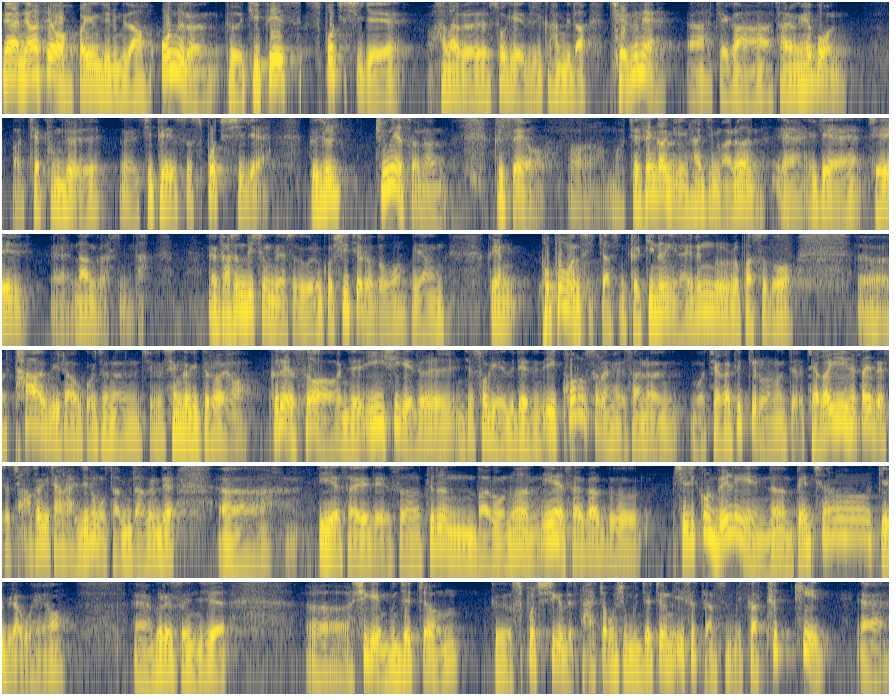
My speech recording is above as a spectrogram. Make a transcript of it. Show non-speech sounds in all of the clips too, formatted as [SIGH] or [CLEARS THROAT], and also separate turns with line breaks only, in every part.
네, 안녕하세요. 박영준입니다. 오늘은 그 GPS 스포츠 시계 하나를 소개해 드릴까 합니다. 최근에 아, 제가 사용해 본 어, 제품들, 그 GPS 스포츠 시계, 그 중에서는 글쎄요, 어, 뭐 제 생각이긴 하지만은, 예, 이게 제일 예, 나은 것 같습니다. 가성비 측면에서도 그렇고 실제로도 그냥 그냥 퍼포먼스 있지 않습니까? 기능이나 이런 걸로 봤어도 어, 탑이라고 저는 지금 생각이 들어요. 그래서 이제 이 시계를 이제 소개해 드려야 되는데 이 코로스라는 회사는 뭐 제가 듣기로는 제가 이 회사에 대해서 정확하게 잘 알지는 못합니다. 근데 어, 이 회사에 대해서 들은 바로는 이 회사가 그 실리콘밸리에 있는 벤처 기업이라고 해요. 예, 그래서 이제 어, 시계의 문제점 그 스포츠 시계들이 다 조금씩 문제점이 있었지 않습니까? 특히 예,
